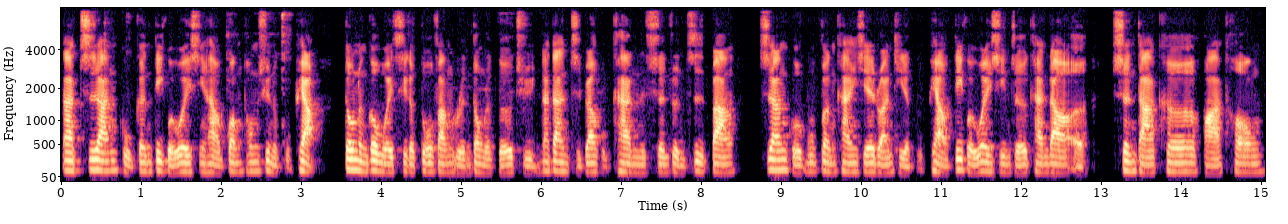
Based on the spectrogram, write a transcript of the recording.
那治安股跟低轨卫星还有光通讯的股票，都能够维持一个多方轮动的格局。那当然指标股看神准智邦。治安股部分看一些软体的股票，低轨卫星则是看到呃深达科、华通、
